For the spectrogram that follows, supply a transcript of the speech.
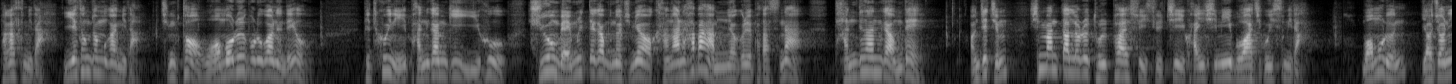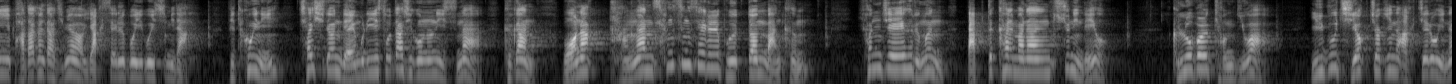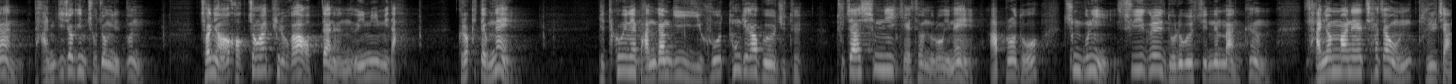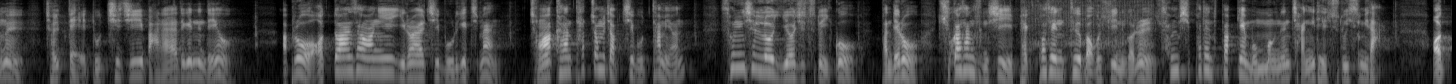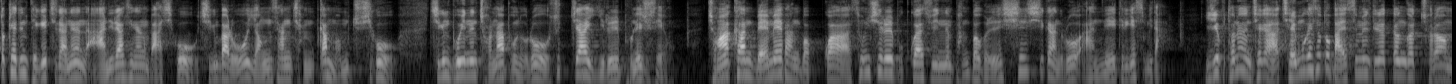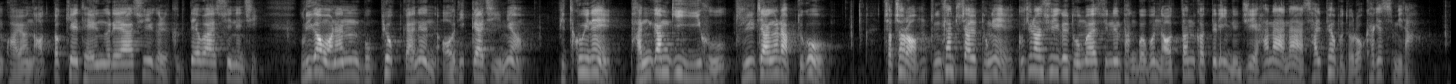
반갑습니다. 이혜성 전문가입니다. 지금부터 워머를 보려고 하는데요. 비트코인이 반감기 이후 주요 매물대가 무너지며 강한 하방 압력을 받았으나 반등한 가운데 언제쯤 10만 달러를 돌파할 수 있을지 관심이 모아지고 있습니다. 워몰은 여전히 바닥을 다지며 약세를 보이고 있습니다. 비트코인이 찰시련 뇌물이 쏟아지고는 있으나 그간 워낙 강한 상승세를 보였던 만큼 현재의 흐름은 납득할 만한 수준인데요. 글로벌 경기와 일부 지역적인 악재로 인한 단기적인 조정일 뿐 전혀 걱정할 필요가 없다는 의미입니다. 그렇기 때문에 비트코인의 반감기 이후 통계가 보여주듯 투자 심리 개선으로 인해 앞으로도 충분히 수익을 노려볼 수 있는 만큼 4년 만에 찾아온 불장을 절대 놓치지 말아야 되겠는데요. 앞으로 어떠한 상황이 일어날지 모르겠지만 정확한 타점을 잡지 못하면 손실로 이어질 수도 있고 반대로 추가 상승 시 100% 먹을 수 있는 거를 30%밖에 못 먹는 장이 될 수도 있습니다. 어떻게든 되겠지라는 아니란 생각 마시고 지금 바로 영상 잠깐 멈추시고 지금 보이는 전화번호로 숫자 2를 보내주세요. 정확한 매매 방법과 손실을 복구할 수 있는 방법을 실시간으로 안내해 드리겠습니다. 이제부터는 제가 제목에서도 말씀을 드렸던 것처럼 과연 어떻게 대응을 해야 수익을 극대화할 수 있는지 우리가 원하는 목표가는 어디까지이며 비트코인의 반감기 이후 불장을 앞두고 저처럼 분산 투자를 통해 꾸준한 수익을 도모할 수 있는 방법은 어떤 것들이 있는지 하나하나 살펴보도록 하겠습니다.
